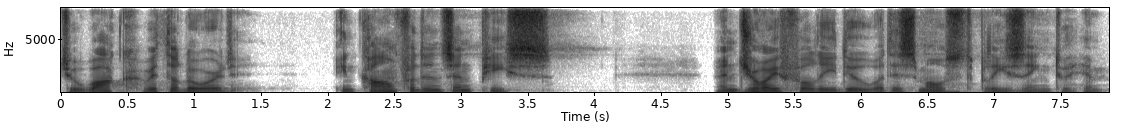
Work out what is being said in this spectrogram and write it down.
to walk with the Lord in confidence and peace, and joyfully do what is most pleasing to Him.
